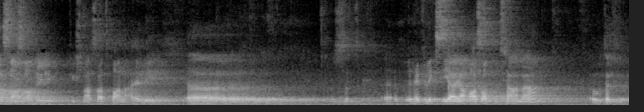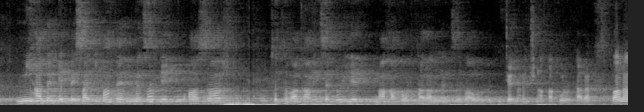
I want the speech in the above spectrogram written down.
դա սարսափելի, ճիշտ ասած բան է, էլի ռեֆլեքսիա է ազատությանը, որտեղ մի հատ էլ այդ տեսակի բան տեղի ունեցավ 2008 թվականից հետո, երբ նախախորհրդարանն է ձևավորվել, չէ, ինչ նախախորհրդարան, բանը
